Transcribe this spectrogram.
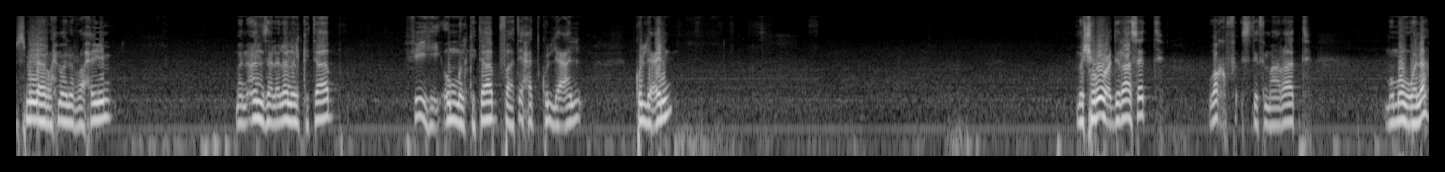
بسم الله الرحمن الرحيم. من أنزل لنا الكتاب فيه أم الكتاب فاتحة كل علم كل علم. مشروع دراسة وقف استثمارات ممولة.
